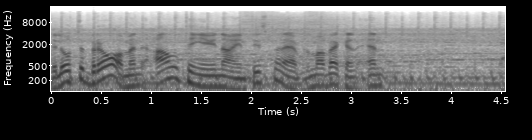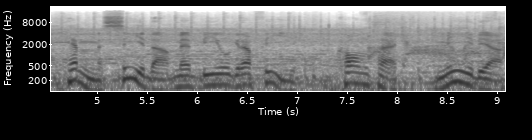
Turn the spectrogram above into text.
Det låter bra, men allting är ju 90s med det här, för de har verkligen en hemsida med biografi, contact, media.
